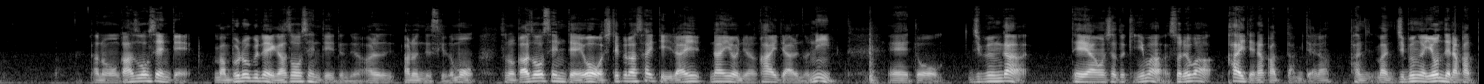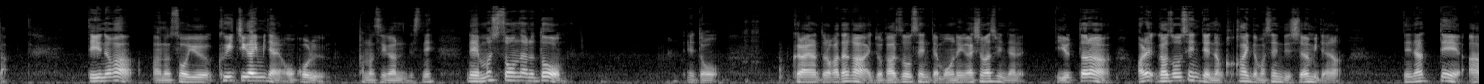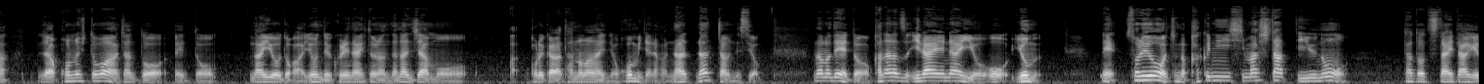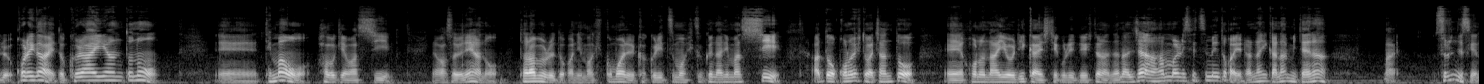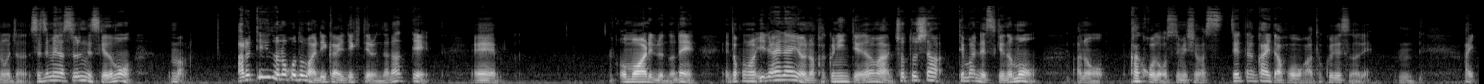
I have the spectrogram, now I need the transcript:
あの、画像選定。まあ、ブログで画像選定っていうのがある、あるんですけども、その画像選定をしてくださいって依頼内容には書いてあるのに、えっ、と、自分が提案をした時には、それは書いてなかったみたいな感じ。まあ、自分が読んでなかった。っていうのが、あの、そういう食い違いみたいなのが起こる可能性があるんですね。で、もしそうなると、えっ、と、クライアントの方が、えっと、画像選定もお願いしますみたいなって言ったら、あれ？画像選定なんか書いてませんでしたよみたいな。で、なって、あ、じゃあこの人はちゃんと、えっと、内容とか読んでくれない人なんだな、じゃあもう、あこれから頼まないでおこうみたいなな、なっちゃうんですよ。なので、えっと、必ず依頼内容を読む。で、それをちゃんと確認しましたっていうのを、ちゃんと伝えてあげる。これが、えっと、クライアントの、えー、手間を省けますし、だかそういうね、あの、トラブルとかに巻き込まれる確率も低くなりますし、あと、この人はちゃんと、えー、この内容を理解してくれてる人なんだな、じゃああんまり説明とかいらないかな、みたいな、まあ、するんですけども、ちゃん説明はするんですけども、まあ、ある程度のことは理解できてるんだなって、えー、思われるので、えっと、この依頼内容の確認っていうのは、ちょっとした手間ですけども、あの、書くことをお勧めします。絶対書いた方が得ですので。うん。はい。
